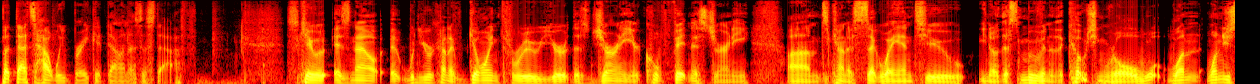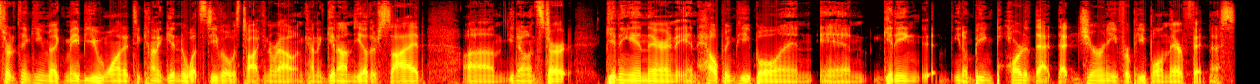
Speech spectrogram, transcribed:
But that's how we break it down as a staff. So, okay, as now uh, when you were kind of going through your this journey, your cool fitness journey, um, to kind of segue into you know this move into the coaching role, when when you start thinking like maybe you wanted to kind of get into what Steve was talking about and kind of get on the other side, um, you know, and start getting in there and, and helping people and and getting you know being part of that that journey for people in their fitness.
